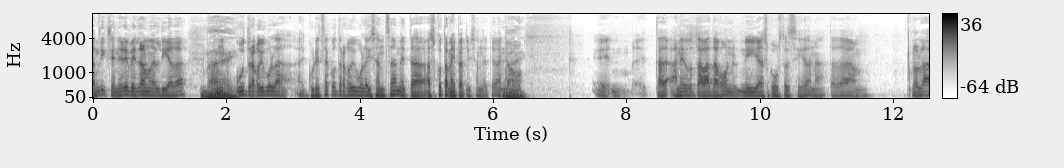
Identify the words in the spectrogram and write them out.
gandik, zen ere belaun aldia da. Bai. Ni, gu dragoibola, guretzako dragoibola izan zen, eta askotan aipatu izan dut, eh? baina... Bai eta anekdota bat dago ni asko gustatzen zaidana eta da nola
